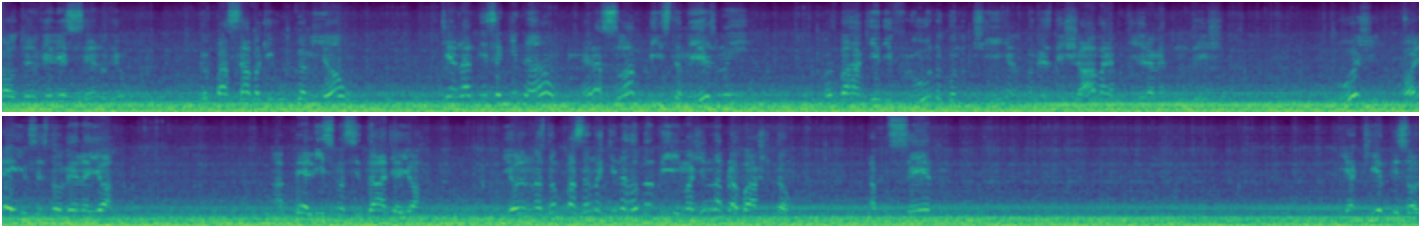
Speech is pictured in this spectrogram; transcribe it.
pessoal, eu tô envelhecendo, viu? Eu passava aqui com o caminhão, não tinha nada disso aqui não. Era só a pista mesmo e umas barraquinhas de fruta quando tinha, quando eles deixavam, né? Porque geralmente não deixa. Hoje, olha aí o que vocês estão vendo aí, ó. A belíssima cidade aí, ó. E olha, nós estamos passando aqui na rodovia, imagina lá pra baixo então. Lá pro centro. aqui o pessoal,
